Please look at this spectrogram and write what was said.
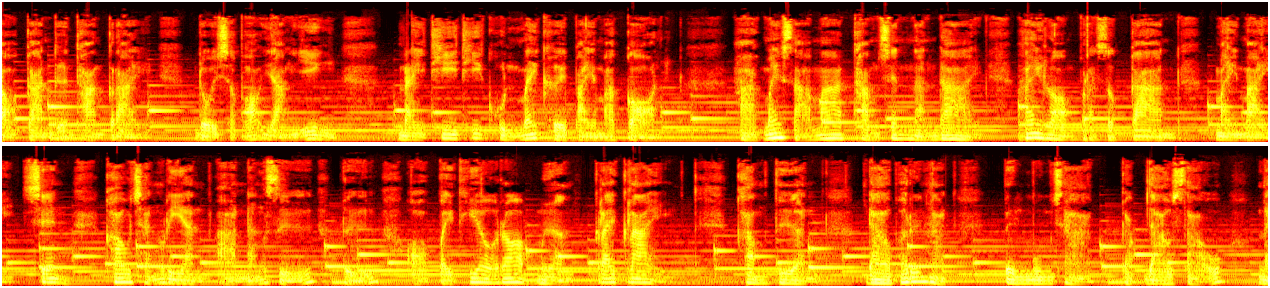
ต่อการเดินทางไกล โดยเฉพาะอย่างยิ่ง ในที่ที่คุณไม่เคยไปมาก่อน หากไม่สามารถทำเช่นนั้นได้ ให้ลองประสบการณ์ ใหม่ๆ เช่น เข้าชั้นเรียนอ่านหนังสือ หรือออกไปเที่ยวรอบเมืองใกล้ๆคำเตือน ดาวพฤหัสเป็นมุมฉากกับดาวเสาร์ใน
